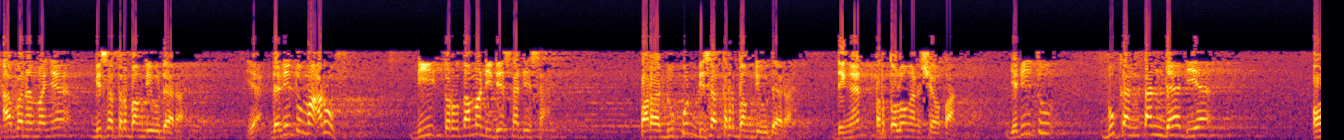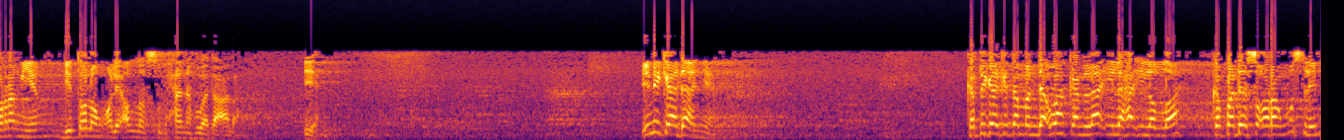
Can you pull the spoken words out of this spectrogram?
apa namanya? bisa terbang di udara. Ya, dan itu ma'ruf di terutama di desa-desa. Para dukun bisa terbang di udara dengan pertolongan syaitan. Jadi itu bukan tanda dia orang yang ditolong oleh Allah Subhanahu wa taala. Iya. Ini keadaannya. Ketika kita mendakwahkan la ilaha illallah kepada seorang muslim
